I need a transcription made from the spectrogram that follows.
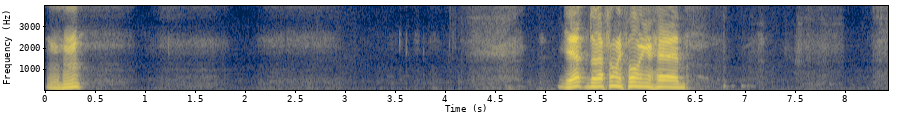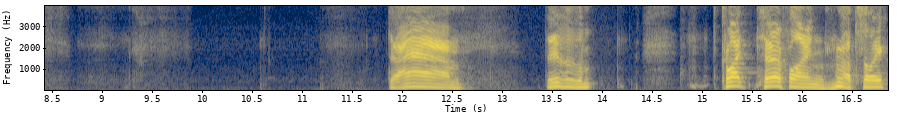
Mm-hmm. Yep, definitely pulling ahead. Damn. This is a, quite terrifying, actually.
